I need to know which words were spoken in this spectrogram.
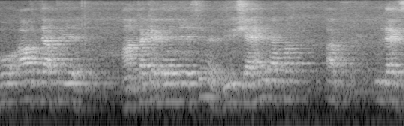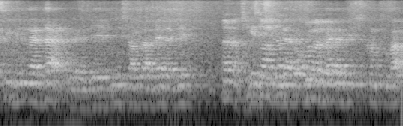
bu altyapıyı Antakya Belediyesi mi, Büyükşehir yapar? Artık ilerisi günlerde belediye inşallah böyle bir Evet, zaten olur, böyle böyle bir sıkıntılar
